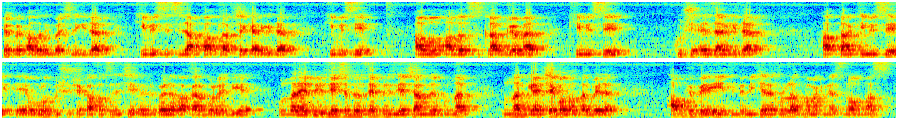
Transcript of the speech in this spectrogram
köpek alır başını gider. Kimisi silah patlar çeker gider. Kimisi avı alır sıkar gömer. Kimisi kuşu ezer gider. Hatta kimisi e, vurulmuş kuşa kafasını çevirir böyle bakar bu ne diye. Bunlar hepiniz yaşadınız, hepiniz yaşandığı bunlar bunlar gerçek olanlar beyler. Av köpeği eğitimi bir kere fırlatma makinesinde olmaz.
